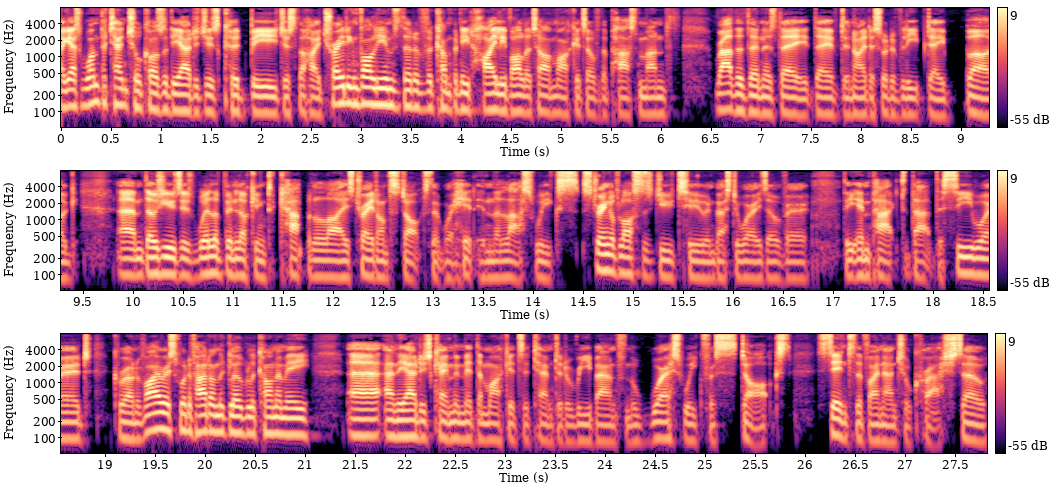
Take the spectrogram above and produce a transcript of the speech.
I guess one potential cause of the outages could be just the high trading volumes that have accompanied highly volatile markets over the past month, rather than as they, they have denied a sort of leap day bug. Um, those users will have been looking to capitalize trade on stocks that were hit in the last week's string of losses due to investor worries over the impact that the C word coronavirus would have had on the global economy. Uh, and the outage came amid the market's attempt at a rebound from the worst week for stocks since the financial crash. So,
